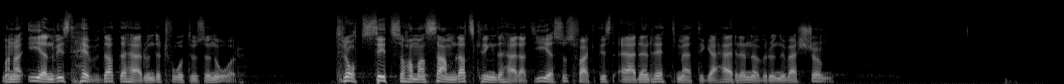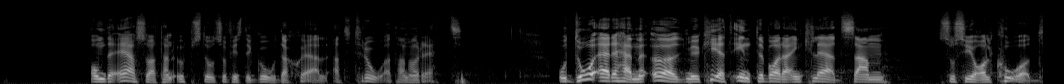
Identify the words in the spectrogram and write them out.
Man har envist hävdat det här under 2000 år. Trotsigt så har man samlats kring det här att Jesus faktiskt är den rättmätiga Herren över universum. Om det är så att han uppstod så finns det goda skäl att tro att han har rätt. Och då är det här med ödmjukhet inte bara en klädsam social kod.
